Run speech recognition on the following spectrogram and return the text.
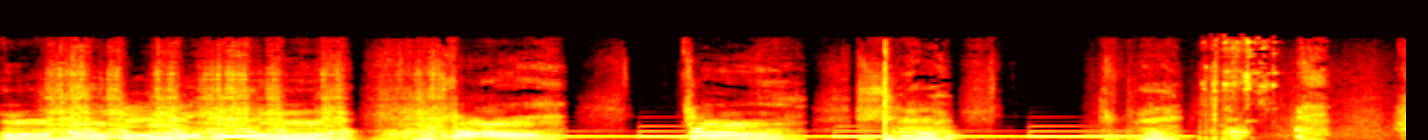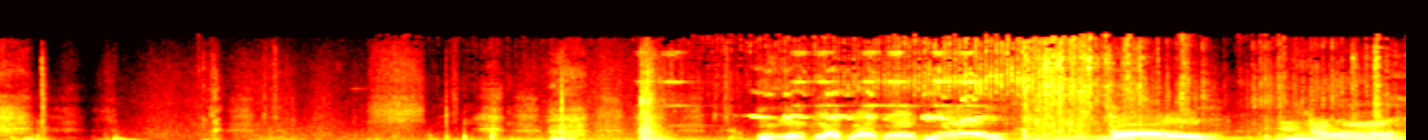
Non, non, Whoa, whoa, whoa, whoa, whoa! No! No!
